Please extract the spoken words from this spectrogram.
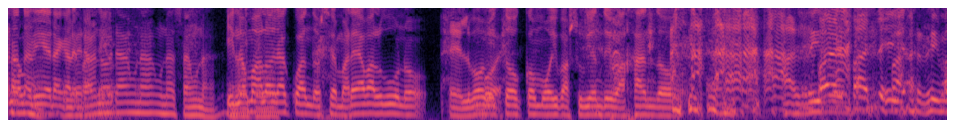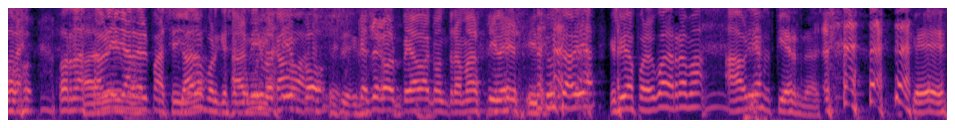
verano sauna. también era verano era una, una sauna. Y lo malo era cuando se mareaba alguno, el vómito, cómo iba subiendo y bajando al ritmo. Por el pasillo. al ritmo- Por- por las al tablillas ritmo. del pasillo, Claro, porque se Al mismo tiempo Sí. que se golpeaba contra mástiles. Y tú sabías que si ibas por el Guadarrama, abrías piernas. Que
